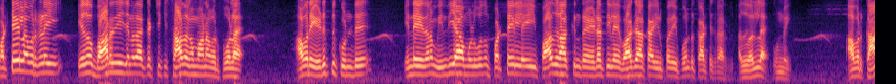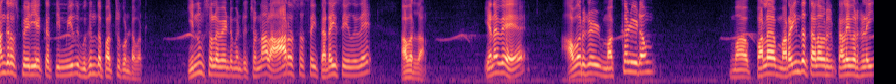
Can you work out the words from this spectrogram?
பட்டேல் அவர்களை ஏதோ பாரதிய ஜனதா கட்சிக்கு சாதகமானவர் போல அவரை எடுத்துக்கொண்டு இன்றைய தினம் இந்தியா முழுவதும் பட்டேலை பாதுகாக்கின்ற இடத்திலே பாஜக இருப்பதை போன்று காட்டுகிறார்கள். அது அல்ல உண்மை. அவர் காங்கிரஸ் பேரியக்கத்தின் மீது மிகுந்த பற்று கொண்டவர். இன்னும் சொல்ல வேண்டும் என்று சொன்னால் ஆர்எஸ்எஸ்ஸை தடை செய்ததே அவர்தான். எனவே அவர்கள் மக்களிடம் ம- பல மறைந்த தலைவர் தலைவர்களை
